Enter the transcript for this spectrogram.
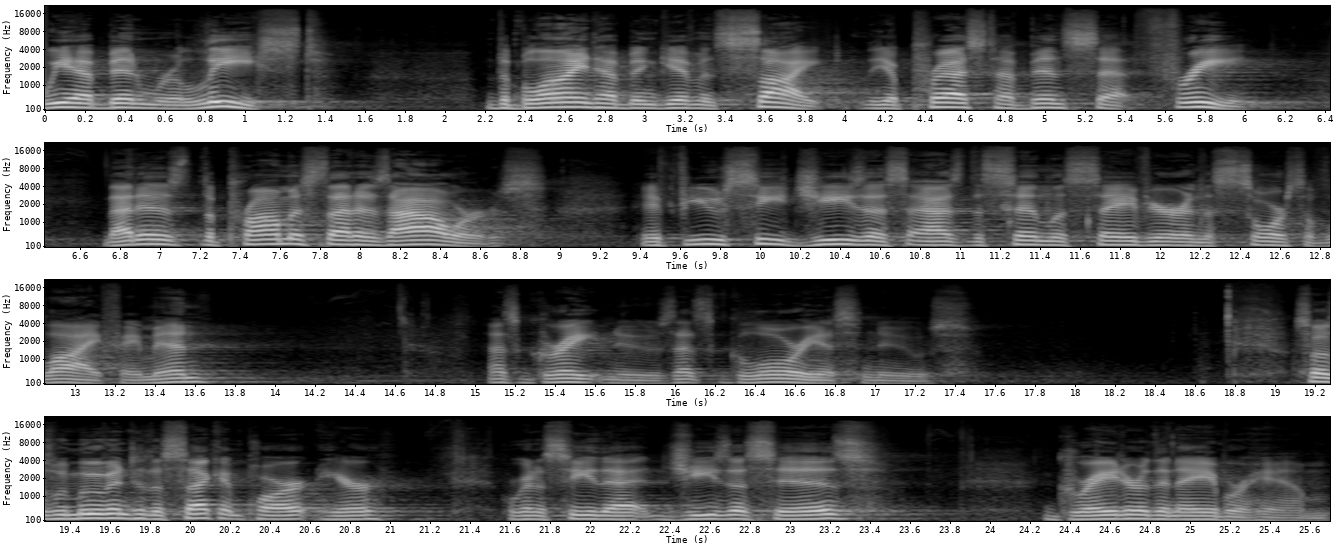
We have been released. The blind have been given sight. The oppressed have been set free. That is the promise that is ours if you see Jesus as the sinless Savior and the source of life. Amen. That's great news. That's glorious news. So, as we move into the second part here, we're going to see that Jesus is greater than Abraham.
